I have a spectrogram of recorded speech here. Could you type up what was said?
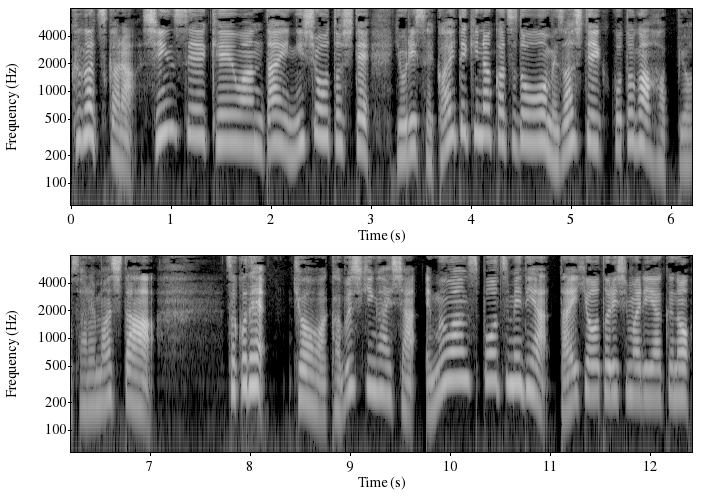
9月から新生 K1 第2章としてより世界的な活動を目指していくことが発表されましたそこで今日は株式会社 M1 スポーツメディア代表取締役の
